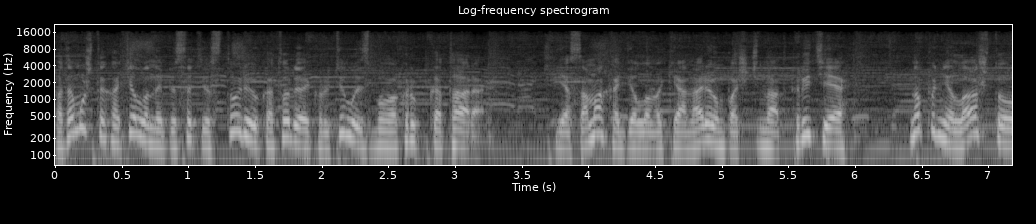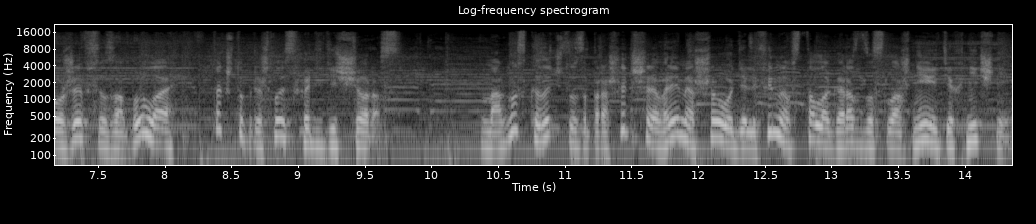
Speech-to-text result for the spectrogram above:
потому что хотела написать историю, которая крутилась бы вокруг Катара. Я сама ходила в океанариум почти на открытие, но поняла, что уже все забыла, так что пришлось сходить еще раз. Могу сказать, что за прошедшее время шоу дельфинов стало гораздо сложнее и техничней.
